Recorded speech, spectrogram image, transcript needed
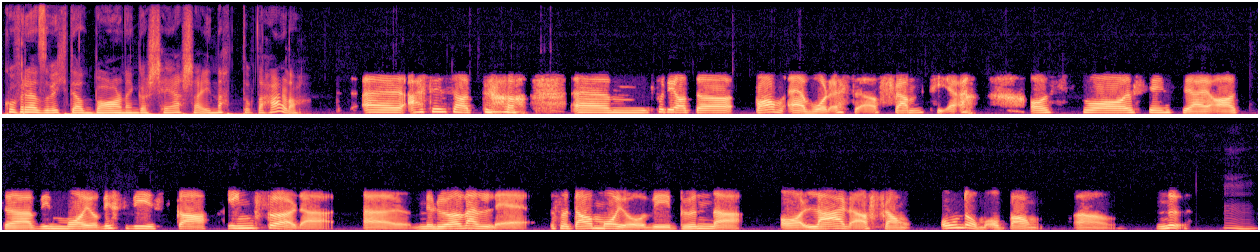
Hvorfor er det så viktig at barn engasjerer seg i nettopp det her, da? Uh, jeg syns at um, Fordi at barn er vår fremtid. Og så syns jeg at vi må jo, hvis vi skal innføre eh, miljøvennlig. Så da må jo vi begynne å lære fra ungdom og barn eh, nå. Mm.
